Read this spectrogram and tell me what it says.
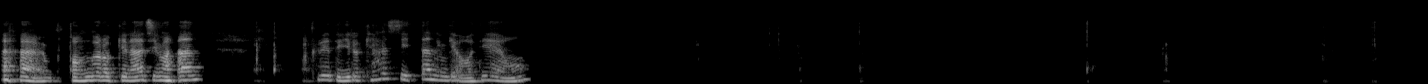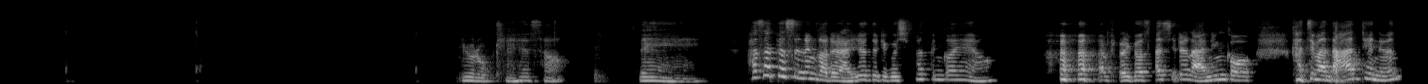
번거롭긴 하지만 그래도 이렇게 할 수 있다는 게 어디예요? 이렇게 해서 네 화살표 쓰는 거를 알려드리고 싶었던 거예요. 별거 사실은 아닌 것 같지만 나한테는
